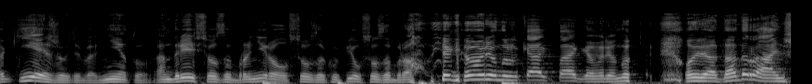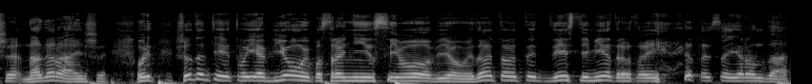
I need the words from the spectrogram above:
Так есть же у тебя. Нету. Андрей все забронировал, все закупил, все забрал. Я говорю, ну как так? Говорю, ну... Он говорит, надо раньше, надо раньше. Говорит, что там тебе твои объемы по сравнению с его объемами? Да, это вот 200 метров твои, это все ерунда.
